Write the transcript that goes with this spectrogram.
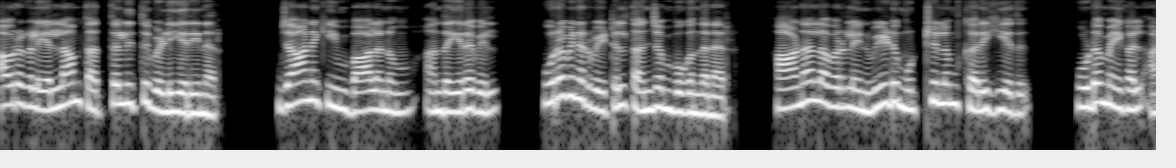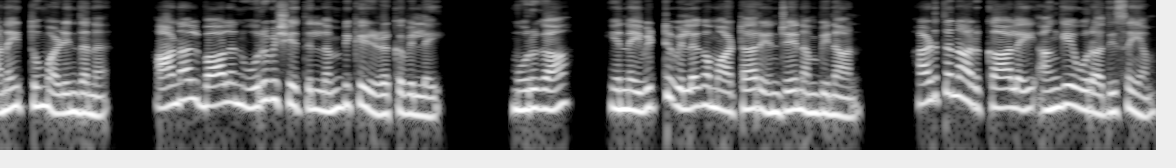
அவர்கள் எல்லாம் தத்தளித்து வெளியேறினர். ஜானகியும் பாலனும் அந்த இரவில் உறவினர் வீட்டில் தஞ்சம் புகுந்தனர். ஆனால் அவர்களின் வீடு முற்றிலும் கருகியது. உடைமைகள் அனைத்தும் அழிந்தன. ஆனால் பாலன் ஒரு விஷயத்தில் நம்பிக்கை இழக்கவில்லை. முருகா என்னை விட்டு விலக மாட்டார் என்றே நம்பினான். அடுத்த நாள் காலை அங்கே ஒரு அதிசயம்.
